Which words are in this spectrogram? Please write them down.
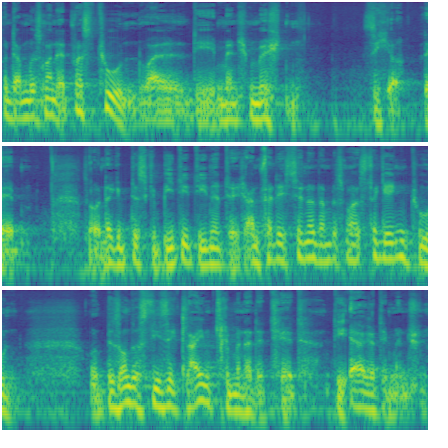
Und da muss man etwas tun, weil die Menschen möchten sicher leben. So, und da gibt es Gebiete, die natürlich anfällig sind und da muss man was dagegen tun. Und besonders diese Kleinkriminalität, die ärgert die Menschen.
